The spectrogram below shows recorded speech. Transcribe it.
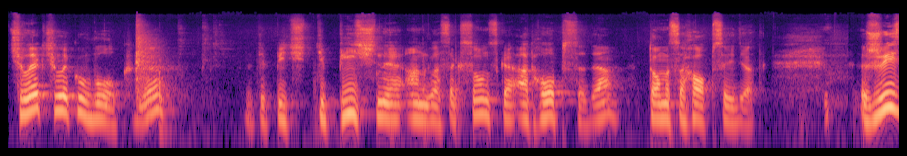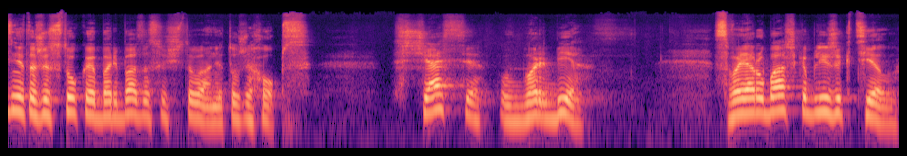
Человек человеку волк, да? Типич, типичная англосаксонская от Хопса, да? Томаса Хопса идет. Жизнь – это жестокая борьба за существование, тоже Хопс. Счастье в борьбе. Своя рубашка ближе к телу.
